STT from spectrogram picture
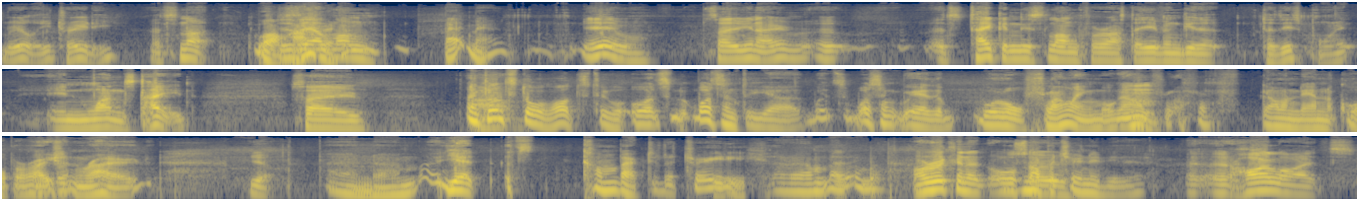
Really, treaty. It's not. Well, this is how 100, long. Batman. Yeah. well, So you know, it, it's taken this long for us to even get it to this point in one state. So Against all odds too. It was- it wasn't the uh, it wasn't where the, we're all flowing. We're going Mm. going down the corporation road, yeah, and um, yet it's come back to the treaty. Um, I reckon it also an opportunity there. It, highlights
